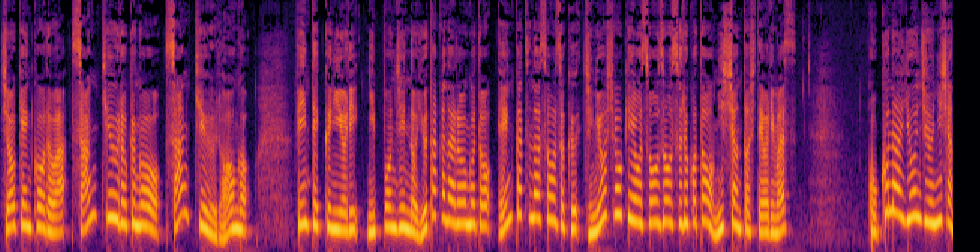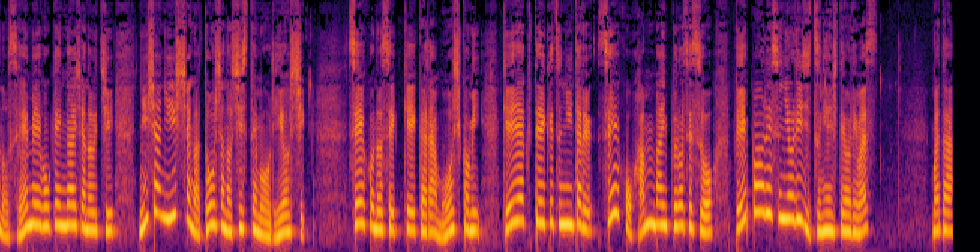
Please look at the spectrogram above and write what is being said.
証券コードは3965-39老後。フィンテックにより日本人の豊かな老後と円滑な相続、事業承継を創造することをミッションとしております。国内42社の生命保険会社のうち2社に1社が当社のシステムを利用し、政府の設計から申し込み、契約締結に至る政府販売プロセスをペーパーレスにより実現しております。また、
